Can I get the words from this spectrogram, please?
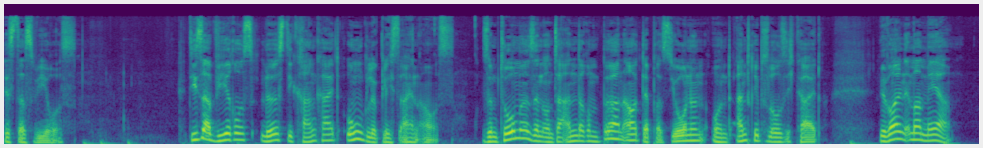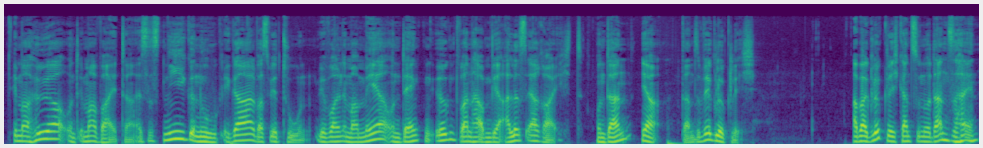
ist das Virus. Dieser Virus löst die Krankheit Unglücklichsein aus. Symptome sind unter anderem Burnout, Depressionen und Antriebslosigkeit. Wir wollen immer mehr, immer höher und immer weiter. Es ist nie genug, egal was wir tun. Wir wollen immer mehr und denken, irgendwann haben wir alles erreicht. Und dann, ja, dann sind wir glücklich. Aber glücklich kannst du nur dann sein,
